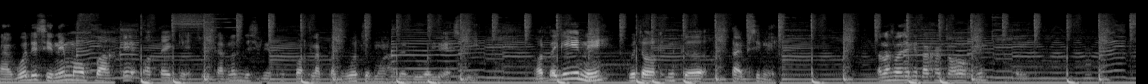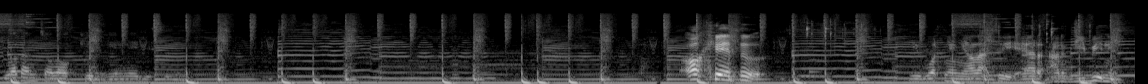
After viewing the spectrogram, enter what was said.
Nah, gue di sini mau pakai OTG sih karena di sini port laptop gue cuma ada dua USB. OTG ini gue colokin ke Type C nih. Dan langsung aja kita akan colokin. Gue akan colokin ini di sini. Oke tuh. Keyboardnya nyala cuy, RGB nih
